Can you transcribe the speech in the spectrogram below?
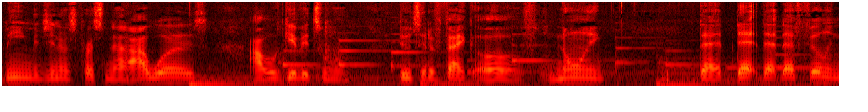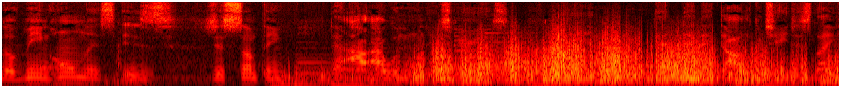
being the generous person that I was, I will give it to him due to the fact of knowing that that that, that feeling of being homeless is just something that I, I wouldn't want to experience. That, that, that dollar could change his life.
